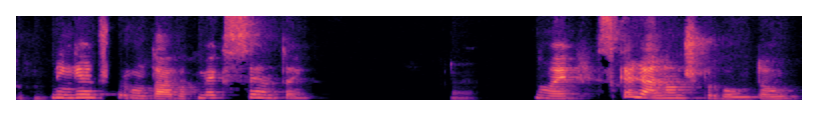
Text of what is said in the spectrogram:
Uhum. Ninguém vos perguntava como é que se sentem. Não é? Se calhar não nos perguntam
